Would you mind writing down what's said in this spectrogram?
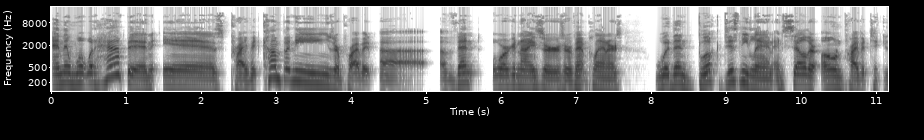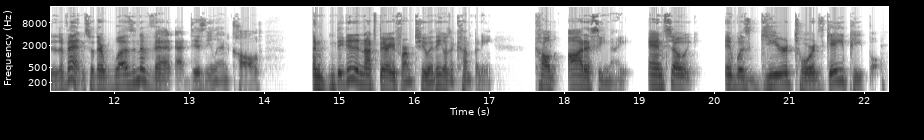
And then what would happen is private companies or private, uh, event organizers or event planners would then book Disneyland and sell their own private ticketed event. So there was an event at Disneyland called, and they did it at Knott's Berry Farm too. I think it was a company called Odyssey Night. And so it was geared towards gay people.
